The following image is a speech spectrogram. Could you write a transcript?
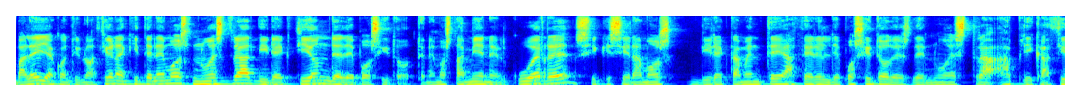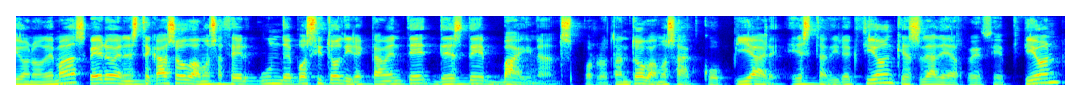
¿vale? Y a continuación aquí tenemos nuestra dirección de depósito. Tenemos también el QR si quisiéramos directamente hacer el depósito desde nuestra aplicación o demás, pero en este caso vamos a hacer un depósito directamente desde Binance. Por lo tanto, vamos a copiar esta dirección que es la de recepción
